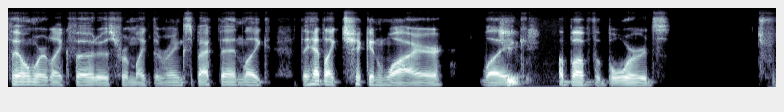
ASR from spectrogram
film or like photos from like the rinks back then. Like they had like chicken wire like above the boards. tr-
